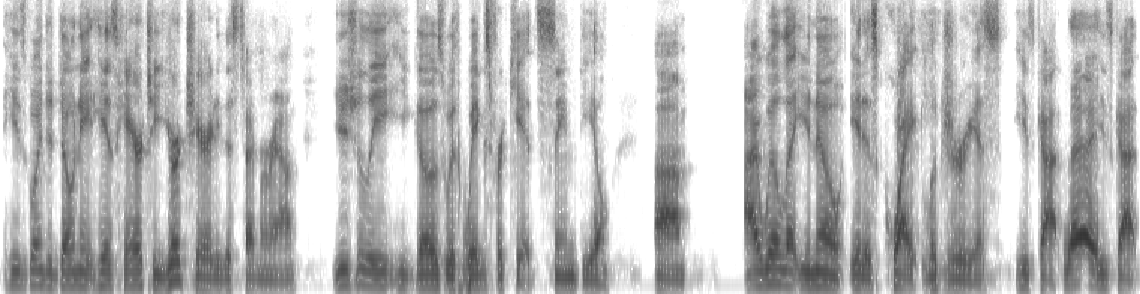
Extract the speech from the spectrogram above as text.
he's going to donate his hair to your charity this time around. Usually he goes with wigs for kids, same deal. Um, I will let you know it is quite luxurious. He's got hey. he's got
